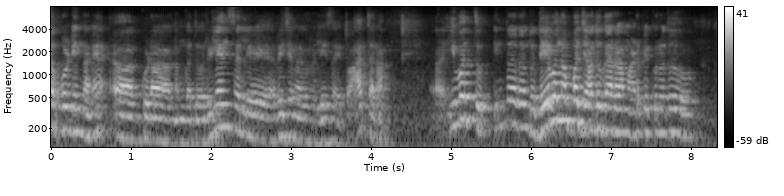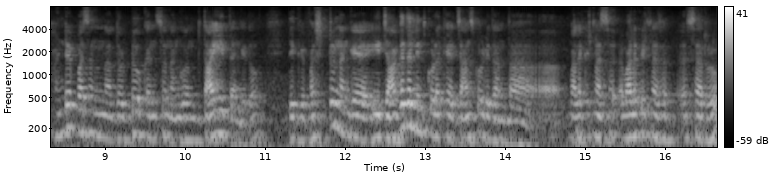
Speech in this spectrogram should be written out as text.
ಸಪೋರ್ಟ್ ಇಂದಾನೆ ಕೂಡ ನಮ್ಗದು ರಿಲಯನ್ಸ್ ಅಲ್ಲಿ ರೀಜನಲ್ ರಿಲೀಸ್ ಆಯಿತು. ಆ ಥರ ಇವತ್ತು ಇಂಥದ್ದೊಂದು ದೇವನೊಬ್ಬ ಜಾದುಗಾರ ಮಾಡಬೇಕು ಅನ್ನೋದು ಹಂಡ್ರೆಡ್ ಪರ್ಸೆಂಟ್ ನನ್ನ ದೊಡ್ಡ ಕನಸು, ನಂಗೆ ಒಂದು ತಾಯಿ ಇದ್ದಂಗಿದು ಇದಕ್ಕೆ ಫಸ್ಟ್ ನನಗೆ ಈ ಜಾಗದಲ್ಲಿ ನಿಂತ್ಕೊಳ್ಳೋಕ್ಕೆ ಚಾನ್ಸ್ ಕೊಟ್ಟಿದ್ದಂಥ ಬಾಲಕೃಷ್ಣ ಸರ್ ಬಾಲಕೃಷ್ಣ ಸರ್ರು.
